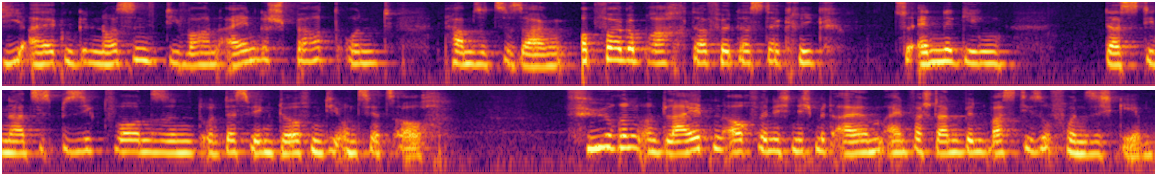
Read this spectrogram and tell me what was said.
Die alten Genossen, die waren eingesperrt und haben sozusagen Opfer gebracht dafür, dass der Krieg zu Ende ging, dass die Nazis besiegt worden sind und deswegen dürfen die uns jetzt auch führen und leiten, auch wenn ich nicht mit allem einverstanden bin, was die so von sich geben.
